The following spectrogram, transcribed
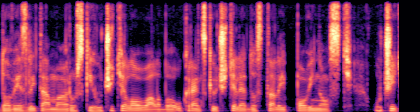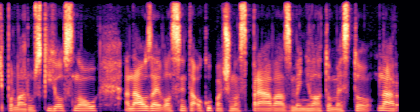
Doviezli tam ruských učiteľov alebo ukrajinskí učiteľia dostali povinnosť učiť podľa ruských osnov a naozaj vlastne tá okupačná správa zmenila to mesto na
